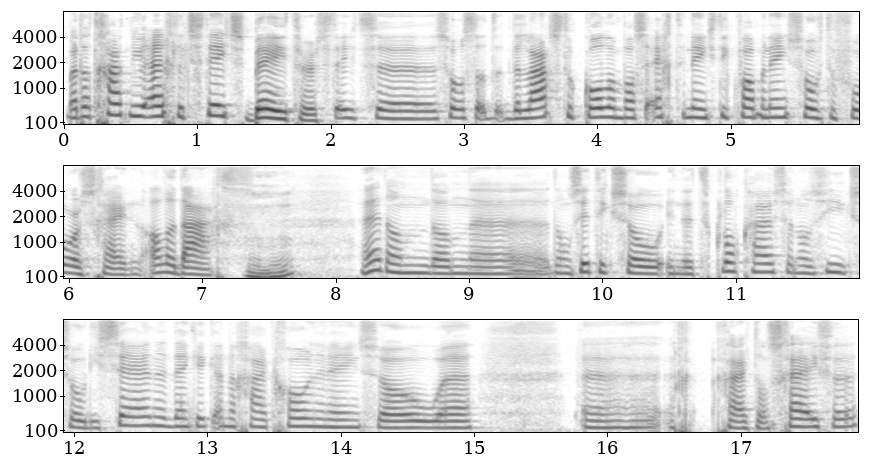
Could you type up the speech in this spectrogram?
maar dat gaat nu eigenlijk steeds beter. Steeds, eh, zoals dat, de laatste column was echt ineens, die kwam ineens zo tevoorschijn, alledaags. Mhm. Dan, dan, eh, dan zit ik zo in het klokhuis en dan zie ik zo die scène, denk ik. En dan ga ik gewoon ineens zo, eh, eh, ga ik dan schrijven.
